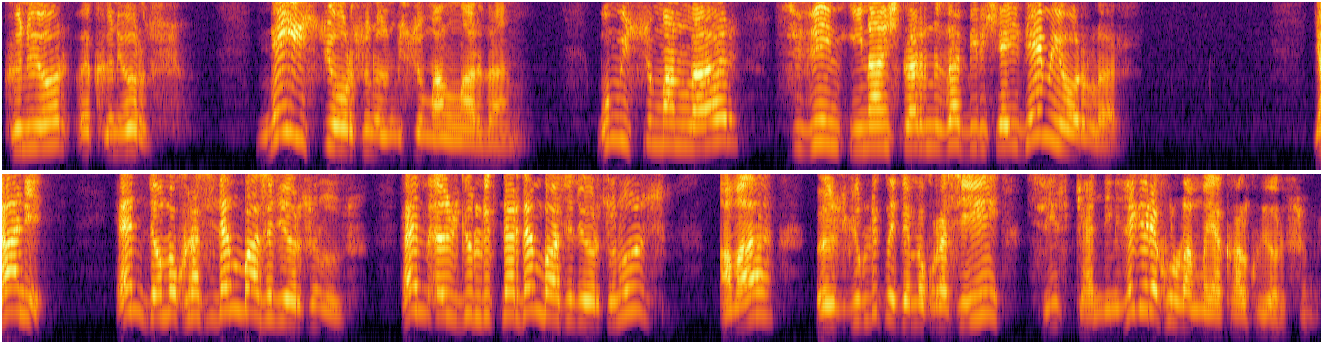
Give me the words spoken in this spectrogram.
kınıyor ve kınıyoruz. Ne istiyorsunuz Müslümanlardan? Bu Müslümanlar sizin inançlarınıza bir şey demiyorlar. Yani hem demokrasiden bahsediyorsunuz, hem özgürlüklerden bahsediyorsunuz ama özgürlük ve demokrasiyi siz kendinize göre kullanmaya kalkıyorsunuz.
